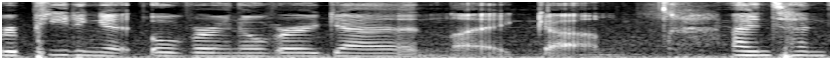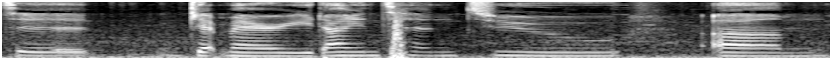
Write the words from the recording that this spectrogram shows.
repeating it over and over again. Like, um, I intend to get married, I intend to um,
